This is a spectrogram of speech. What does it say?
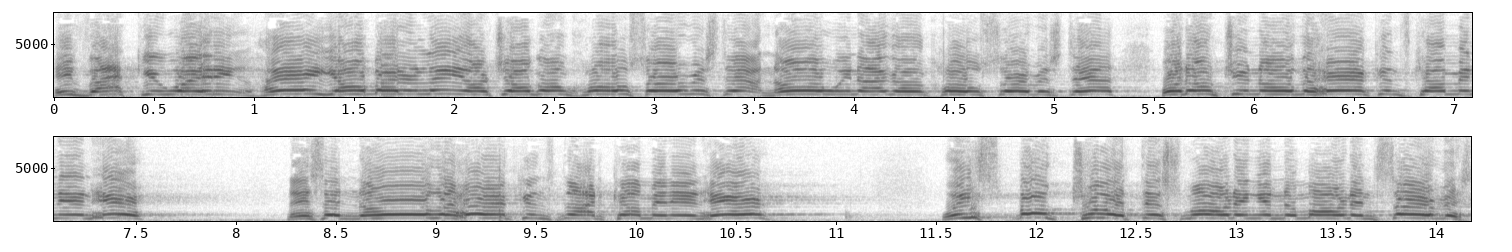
evacuating. Hey, y'all better leave. Aren't y'all going to close service down? No, we're not going to close service down. Well, don't you know the hurricane's coming in here? They said, No, the hurricane's not coming in here. We spoke to it this morning in the morning service,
